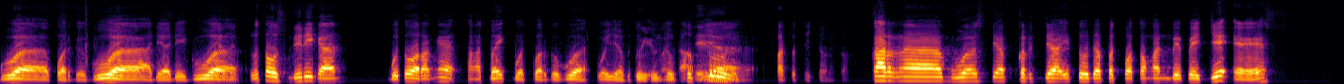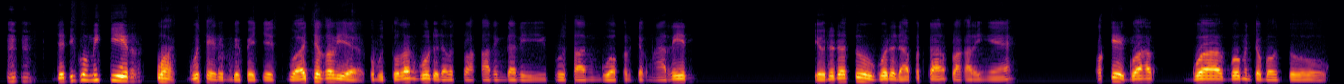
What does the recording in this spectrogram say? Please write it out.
gua, keluarga gua, adik-adik gua. Lu tahu sendiri kan, gua tuh orangnya sangat baik buat keluarga gua. Oh iya betul Wih, betul betul. betul. Iya. Patut dicontoh. Karena gua setiap kerja itu dapat potongan BPJS, jadi gue mikir, wah gue cairin BPJS gue aja kali ya. Kebetulan gue udah dapat pelakaring dari perusahaan gue kerja kemarin. Ya udah dah tuh, gue udah dapet kan pelakaringnya. Oke, gua gua gua mencoba untuk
